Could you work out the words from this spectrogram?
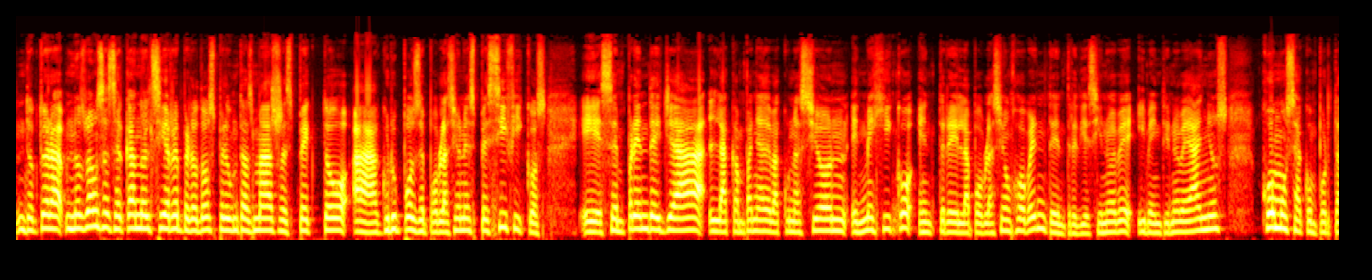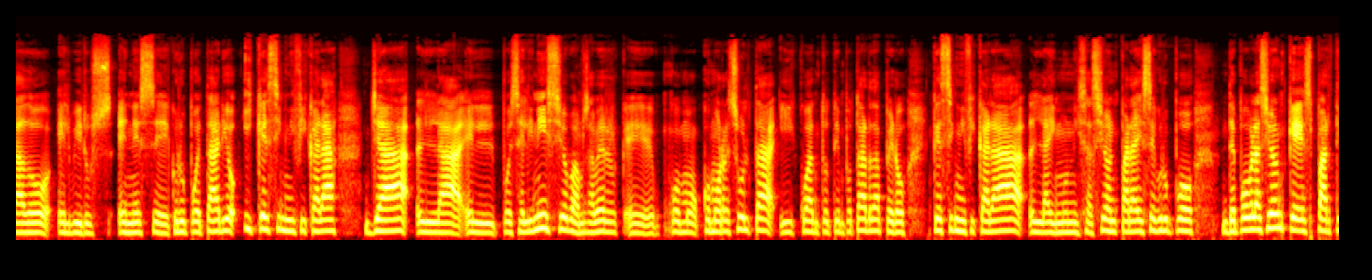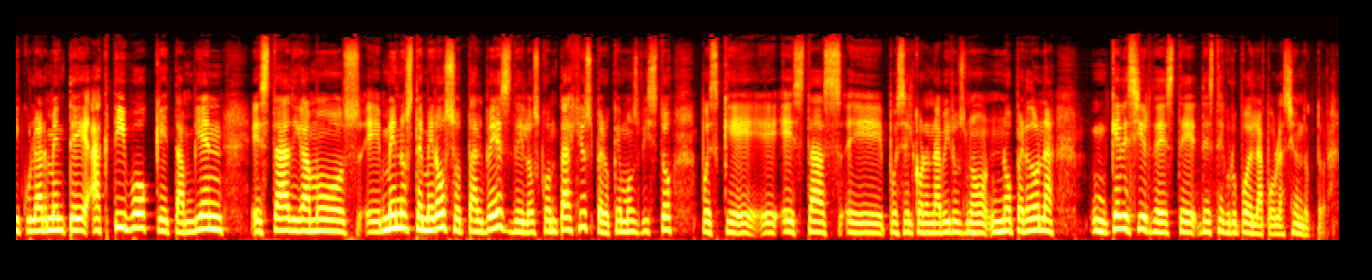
Doctora, nos vamos acercando al cierre, pero dos preguntas más respecto a grupos de población específicos. Eh, se emprende ya la campaña de vacunación en México entre la población joven de entre 19 y 29 años. ¿Cómo se ha comportado el virus en ese grupo etario y qué significará ya la, el, pues el inicio? Vamos a ver eh, cómo, cómo resulta y cuánto tiempo tarda, pero qué significará la inmunización para ese grupo de población que es particularmente activo, que también está digamos, eh, menos temeroso tal vez de los contagios, pero que hemos visto pues que eh, estas, eh, pues el coronavirus no, no perdona. ¿Qué decir de este, de este grupo de la población, doctora?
